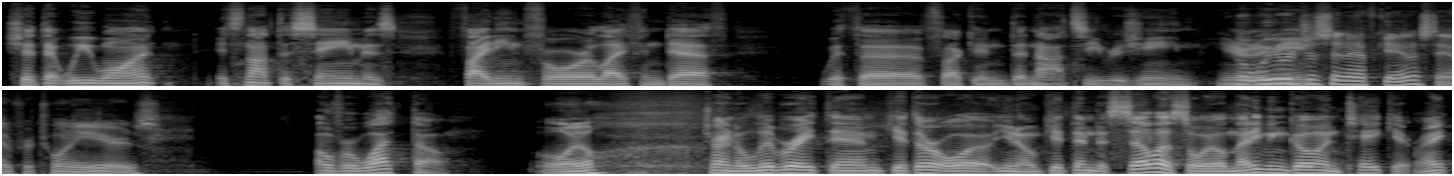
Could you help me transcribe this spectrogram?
shit that we want. It's not the same as fighting for life and death with a fucking the Nazi regime. You know, we I were just in Afghanistan for 20 years. over what though? Oil. trying to liberate them, get their oil, you know, get them to sell us oil, not even go and take it, right?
